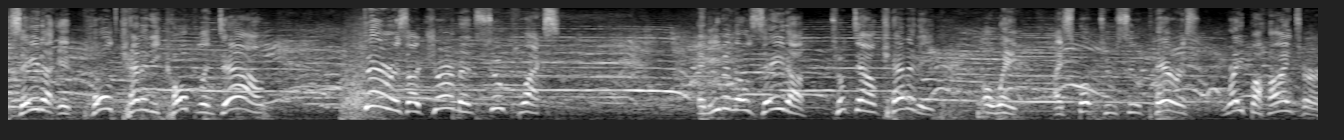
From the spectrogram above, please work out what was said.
Zayda, it pulled Kennedi Copeland down. There is a German suplex. And even though Zayda took down Kennedi, oh wait, I spoke too soon. Paris right behind her,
